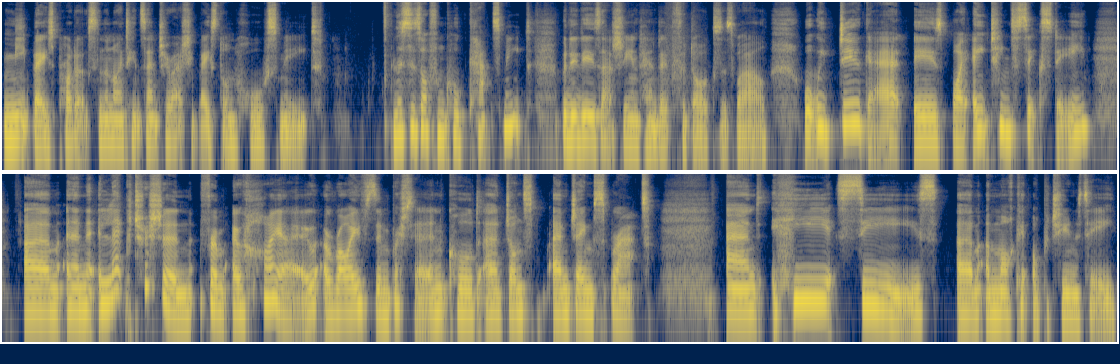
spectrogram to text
meat based products in the 19th century are actually based on horse meat. This is often called cat's meat, but it is actually intended for dogs as well. What we do get is by 1860, um, an electrician from Ohio arrives in Britain called uh, John um, James Spratt, and he sees um, a market opportunity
